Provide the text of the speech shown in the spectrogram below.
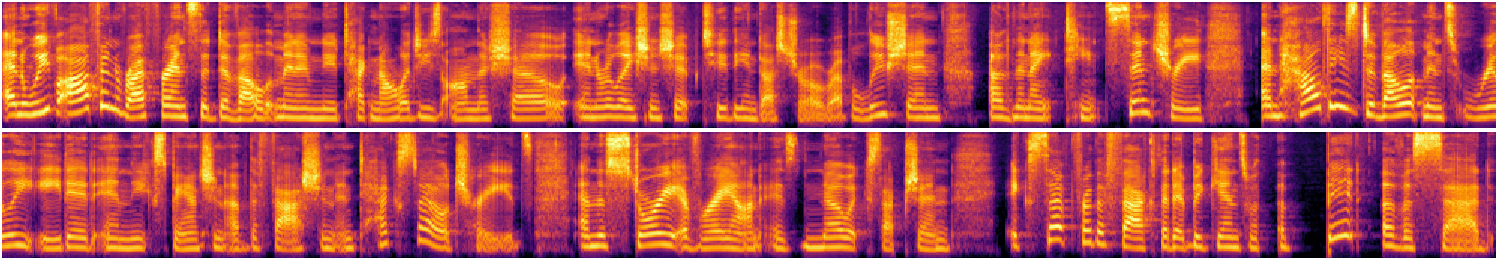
And we've often referenced the development of new technologies on the show in relationship to the Industrial Revolution of the 19th century and how these developments really aided in the expansion of the fashion and textile trades. And the story of rayon is no exception, except for the fact that it begins with a bit of a sad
